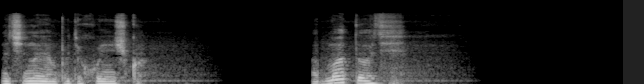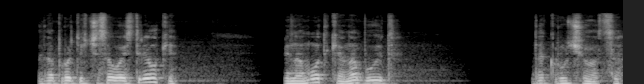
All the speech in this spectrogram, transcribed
Начинаем потихонечку обматывать. Когда против часовой стрелки при намотке она будет докручиваться.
